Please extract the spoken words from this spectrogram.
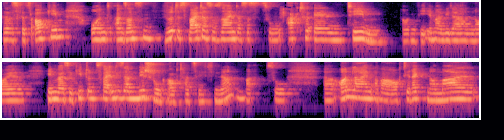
Also das wird es auch geben. Und ansonsten wird es weiter so sein, dass es zu aktuellen Themen irgendwie immer wieder neue Hinweise gibt. Und zwar in dieser Mischung auch tatsächlich. Ne? Zu äh, online, aber auch direkt normal,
